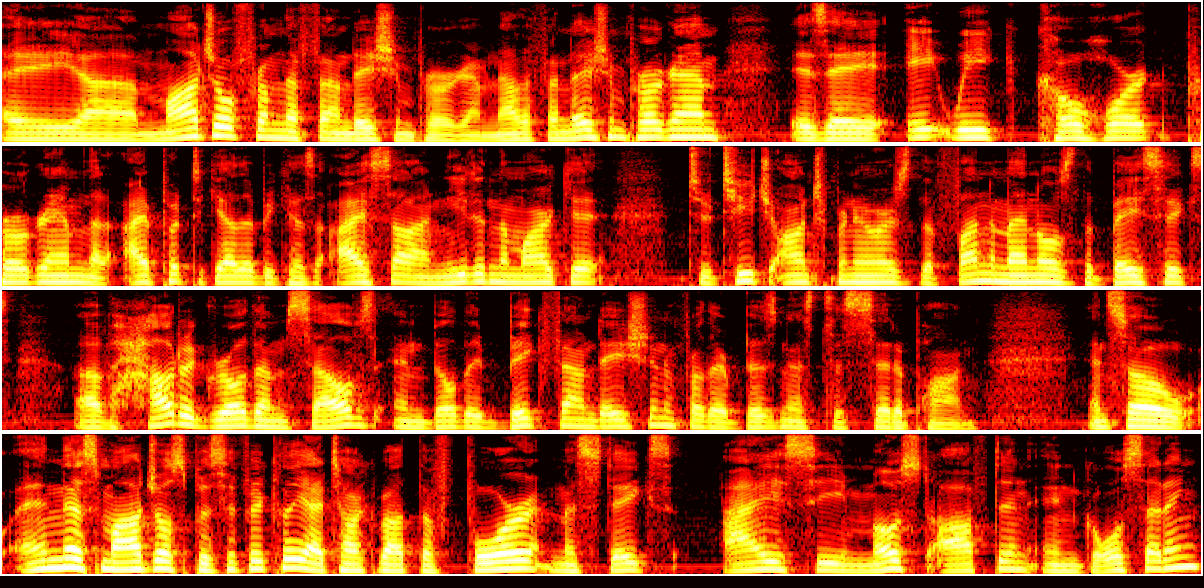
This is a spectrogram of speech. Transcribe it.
a uh, module from the foundation program. Now, the foundation program is a eight week cohort program that I put together because I saw a need in the market to teach entrepreneurs the fundamentals, the basics of how to grow themselves and build a big foundation for their business to sit upon. And so, in this module specifically, I talk about the four mistakes I see most often in goal setting.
